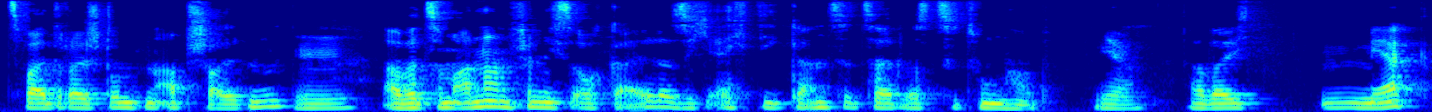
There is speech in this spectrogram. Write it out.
zwei, drei Stunden abschalten. Mhm. Aber zum anderen finde ich es auch geil, dass ich echt die ganze Zeit was zu tun habe. Ja. Aber ich merke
